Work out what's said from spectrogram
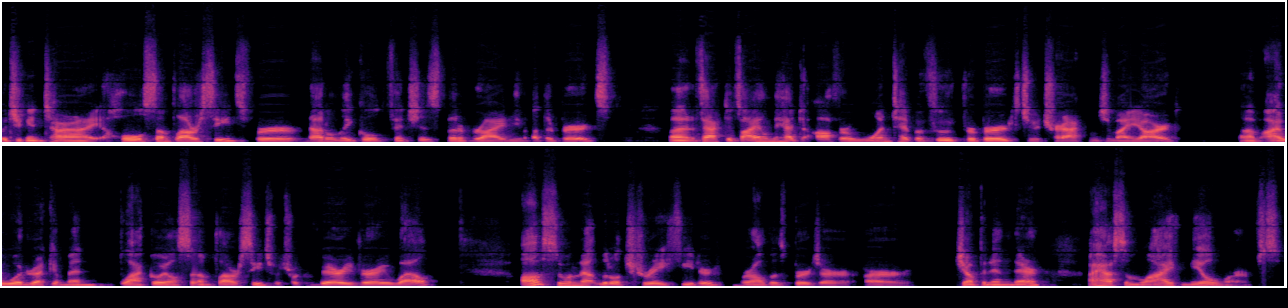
but you can try whole sunflower seeds for not only goldfinches, but a variety of other birds. Uh, in fact, if I only had to offer one type of food for birds to attract them to my yard, um, I would recommend black oil sunflower seeds, which work very, very well. Also in that little tray feeder where all those birds are, are jumping in there, I have some live mealworms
